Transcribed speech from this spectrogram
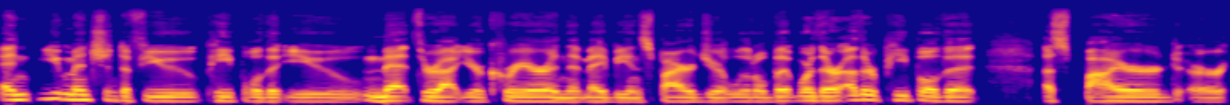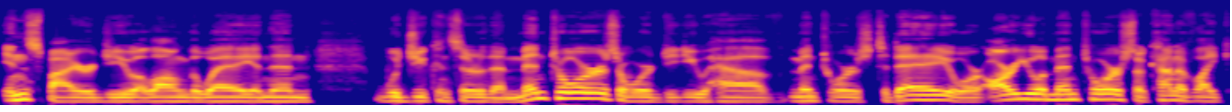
And you mentioned a few people that you met throughout your career and that maybe inspired you a little bit. Were there other people that aspired or inspired you along the way? And then would you consider them mentors or do you have mentors today or are you a mentor? So kind of like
